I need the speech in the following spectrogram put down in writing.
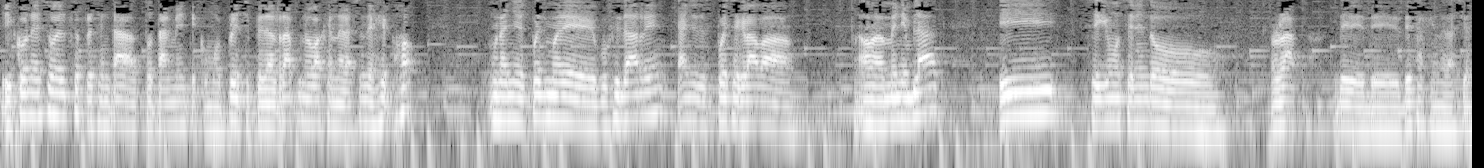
y con eso él se presenta totalmente como el príncipe del rap, nueva generación de hip hop. Un año después muere Buffy Darren, años después se graba ah, Men in Black y seguimos teniendo rap de, de- de esa generación.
